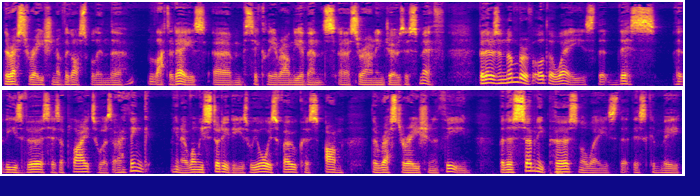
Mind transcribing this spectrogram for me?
the restoration of the gospel in the latter days, um, particularly around the events uh, surrounding Joseph Smith. But there's a number of other ways that this that these verses apply to us, and I think you know when we study these, we always focus on the restoration theme. But there's so many personal ways that this can be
